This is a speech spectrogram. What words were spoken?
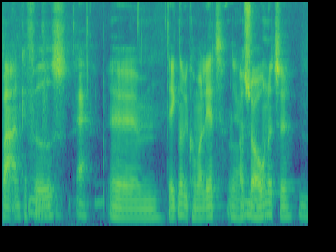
barn kan mm. fødes. Mm. Ja. Øhm, det er ikke noget, vi kommer let ja. og sovende til. Mm.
